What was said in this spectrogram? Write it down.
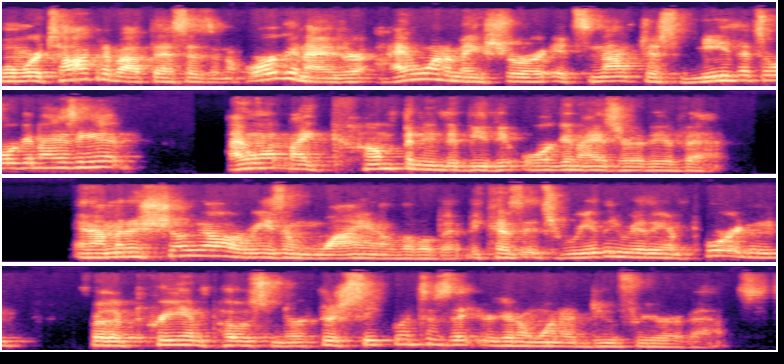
when we're talking about this as an organizer, I want to make sure it's not just me that's organizing it. I want my company to be the organizer of the event. And I'm going to show y'all a reason why in a little bit, because it's really, really important for the pre and post nurture sequences that you're going to want to do for your events.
